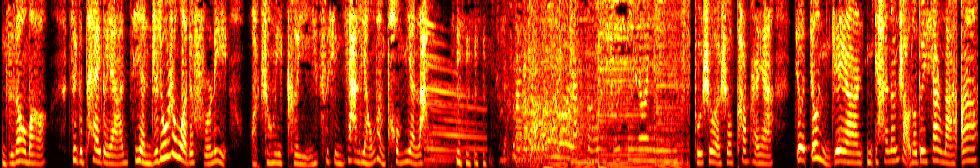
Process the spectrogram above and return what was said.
你知道吗？这个 Pad 呀，简直就是我的福利。我终于可以一次性压两碗泡面啦！不是我说胖胖呀，就就你这样，你还能找到对象吗？啊！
